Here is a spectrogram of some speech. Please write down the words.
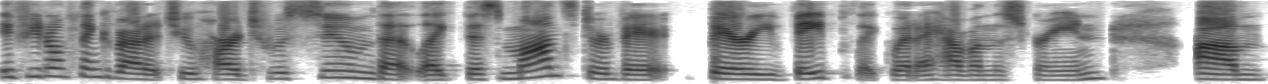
if you don't think about it too hard to assume that like this monster berry vape liquid I have on the screen, um,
